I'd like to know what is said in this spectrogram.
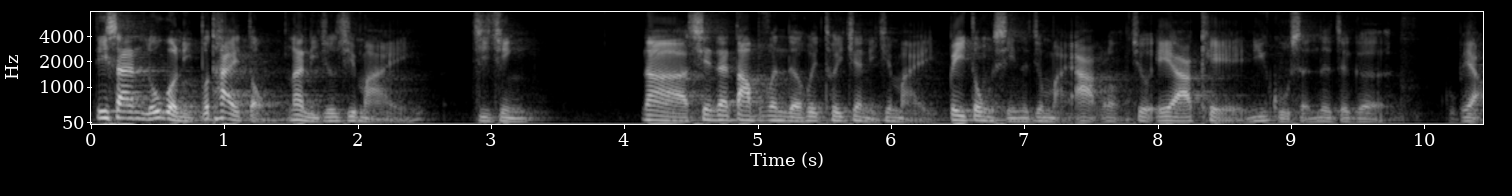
第三，如果你不太懂，那你就去买基金。那现在大部分的会推荐你去买被动型的，就买 ARK，就 ARK 女股神的这个股票，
